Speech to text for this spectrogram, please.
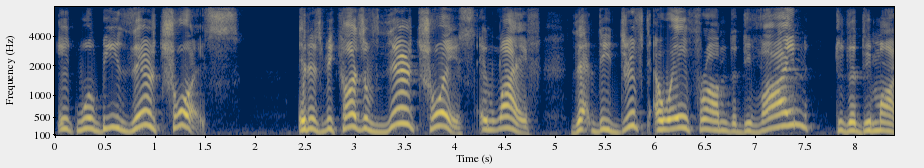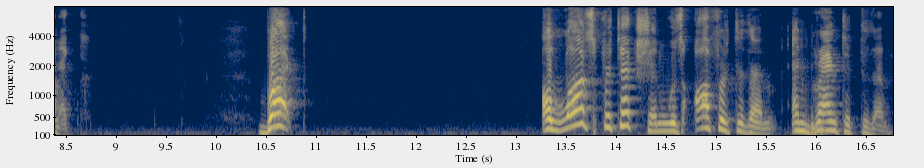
it will be their choice. It is because of their choice in life that they drift away from the divine to the demonic. But Allah's protection was offered to them and granted to them.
